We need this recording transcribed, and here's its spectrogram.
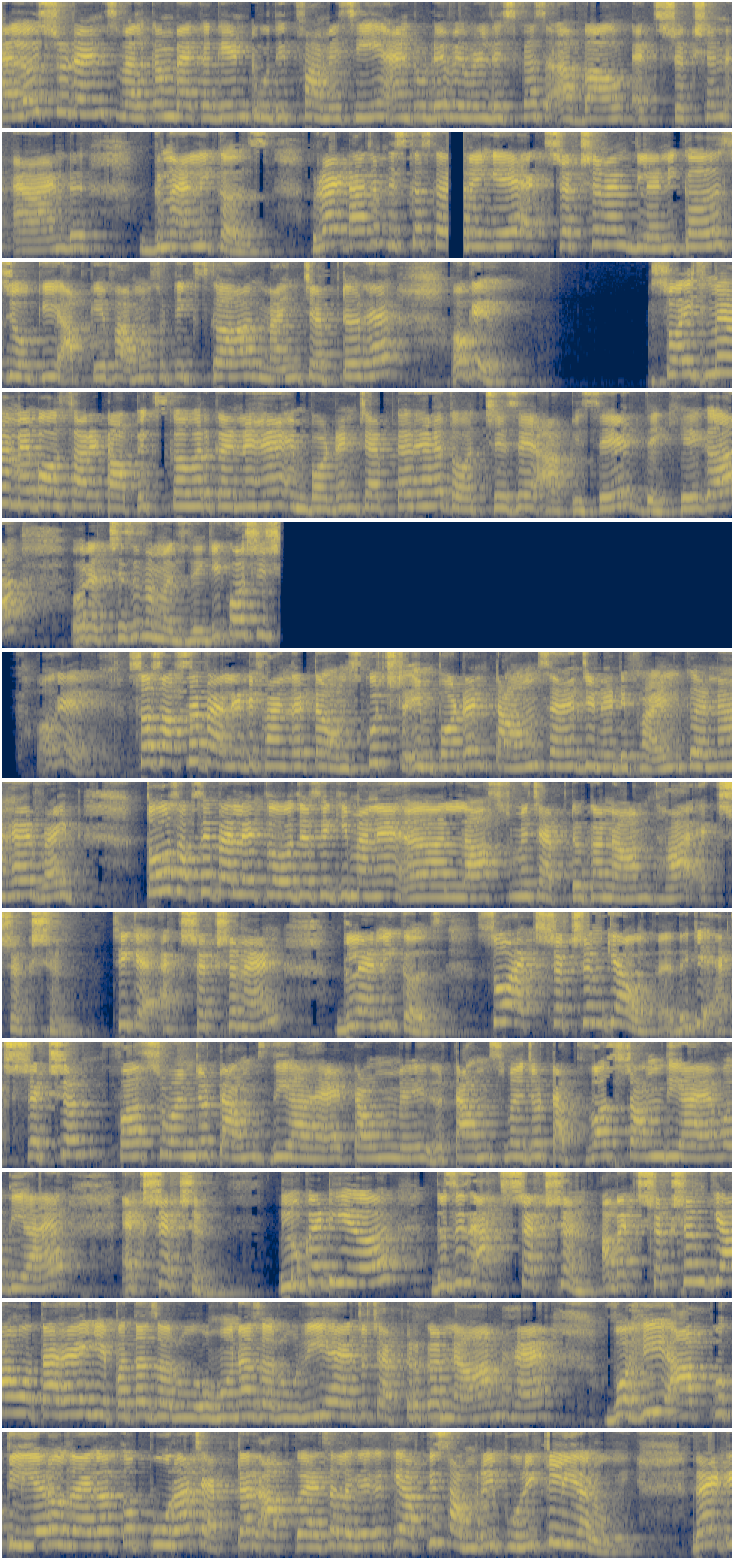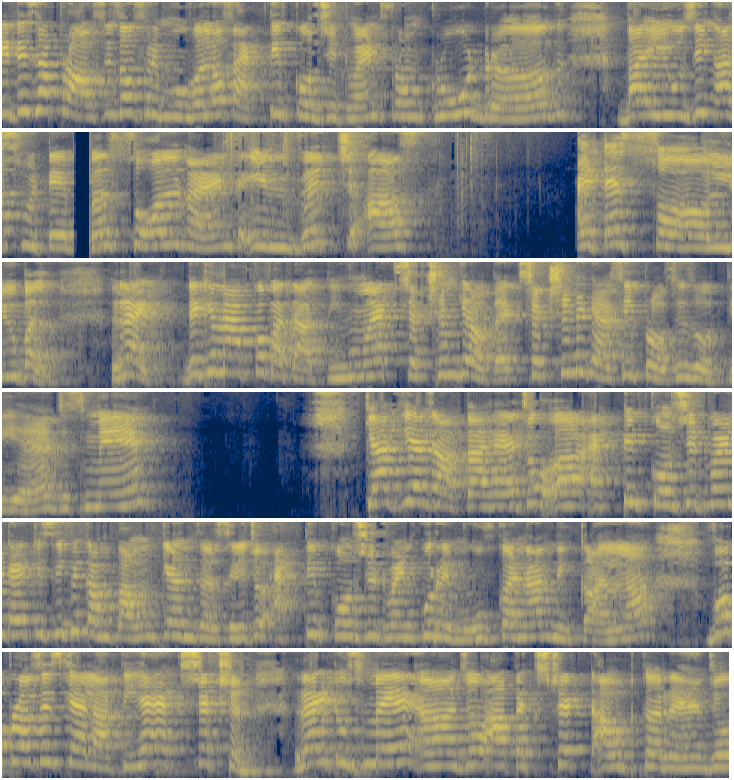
Hello students, welcome back again to the pharmacy and today we will discuss about extraction and glenicals. Right, आज हम discuss करेंगे extraction and ग्लेनिकल्स जो कि आपके pharmaceutics का nine chapter है ओके. सो इसमें हमें बहुत सारे टॉपिक्स कवर करने हैं इंपॉर्टेंट चैप्टर है तो अच्छे से आप इसे देखिएगा और अच्छे से समझने की कोशिश ओके okay, सो so सबसे पहले डिफाइन द टर्म्स कुछ इंपॉर्टेंट टर्म्स हैं जिन्हें डिफाइन करना है राइट right? तो सबसे पहले तो जैसे कि मैंने लास्ट uh, में चैप्टर का नाम था एक्सट्रैक्शन ठीक है? Extraction and galenicals so extraction क्या होता है? देखिए एक्सट्रैक्शन फ़र्स्ट वन जो टर्म्स दिया है टर्म में टर्म्स में जो फ़र्स्ट टर्म दिया है वो दिया है extraction look at here this is extraction अब एक्सट्रैक्शन क्या होता है? ये पता ज़रूर होना ज़रूरी है जो चैप्टर का नाम है वही आपको क्लियर हो जाएगा तो पूरा चैप्टर आपको ऐसा लगेगा कि आपकी समरी पूरी क्लियर हो गई। Right it is a process of removal of active constituent from crude drug by using a suitable solvent in which as it is soluble right देखिए मैं आपको बताती हूँ एक्सट्रैक्शन क्या होता है? एक्सट्रैक्शन एक ऐसी प्रोसेस होती है जिसमें क्या किया जाता है जो एक्टिव uh, कॉन्स्टिट्यूएंट है किसी भी कंपाउंड के अंदर से जो एक्टिव कॉन्स्टिट्यूएंट को रिमूव करना निकालना वो प्रोसेस कहलाती है एक्सट्रैक्शन राइट right? उसमें uh, जो आप एक्सट्रैक्ट आउट कर रहे हैं जो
